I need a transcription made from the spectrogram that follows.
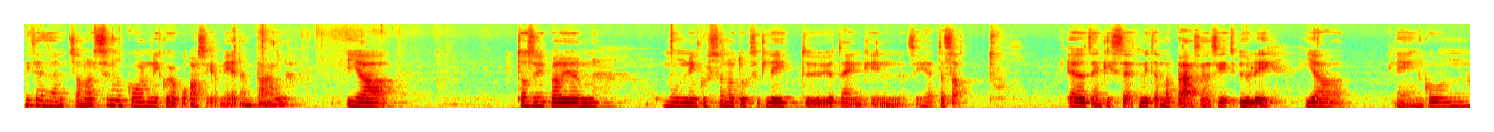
miten sä nyt sanoisit, silloin kun on niinku joku asia mielen päällä. Ja tosi paljon mun niinku sanotukset liittyy jotenkin siihen, että sattuu. ja jotenkin se, että miten mä pääsen siitä yli. Ja niin kun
